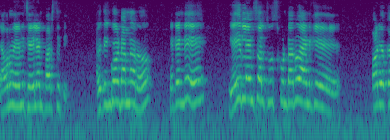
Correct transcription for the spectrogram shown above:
ఎవరు ఏమీ చేయలేని పరిస్థితి. అయితే ఇంకొకటి అన్నారు. ఏంటండి? ఎయిర్లైన్స్ వాళ్ళు చూసుకుంటారు. ఆయనకి వాడి యొక్క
